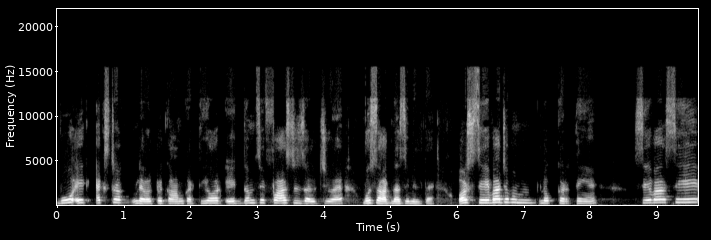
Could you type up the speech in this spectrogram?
वो एक एक्स्ट्रा लेवल पे काम करती है और एकदम से फास्ट रिज़ल्ट जो है, वो साधना से मिलता है। और सेवा जब हम लोग करते हैं, सेवा से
